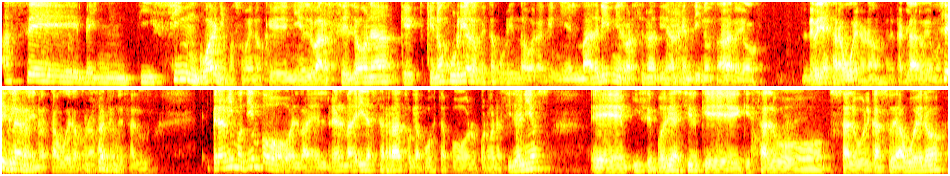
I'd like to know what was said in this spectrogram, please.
Hace 25 años más o menos que ni el Barcelona, que, que no ocurría lo que está ocurriendo ahora, que ni el Madrid ni el Barcelona tienen argentinos. A ver, digo, debería estar Agüero, ¿no? Está claro, digamos. Sí, claro. No está Agüero por una Exacto. cuestión de salud. Pero al mismo tiempo, el, el Real Madrid hace rato que apuesta por, por brasileños. eh, y se podría decir que, que salvo, salvo el caso de Agüero,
